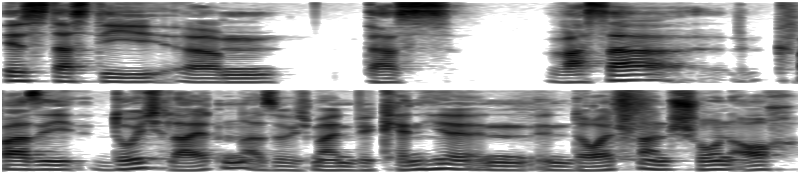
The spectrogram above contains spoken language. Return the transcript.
ist, dass die ähm, das Wasser quasi durchleiten. Also ich meine, wir kennen hier in, in Deutschland schon auch,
